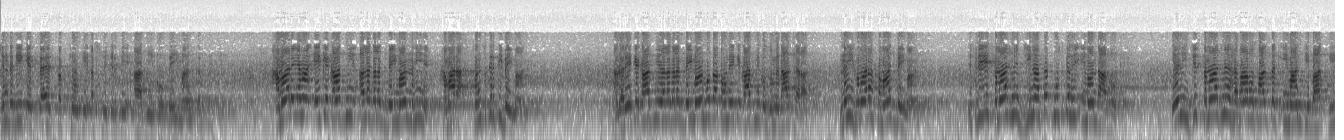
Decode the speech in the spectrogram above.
ज़िंदगी के सहज तथ्यों की अस्वीकृति आदमी को बेईमान कर देती हमारे यहाँ एक एक आदमी अलग अलग बेईमान नहीं है। हमारा संस्कृति बेईमान अगर एक एक आदमी अलग अलग बेईमान होता तो हम एक एक आदमी को जिम्मेदार ठहराते। नहीं, हमारा समाज बेईमान इसलिए इस समाज में जीना तक मुश्किल है, ईमानदार होकर यानी जिस समाज ने हज़ारों साल तक ईमान की बात की,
